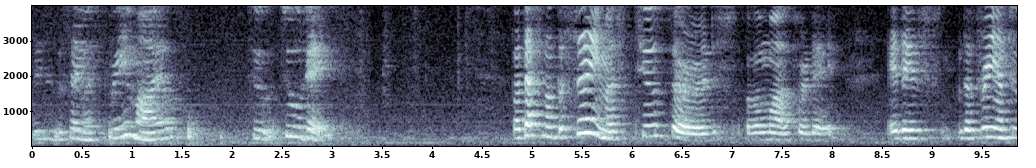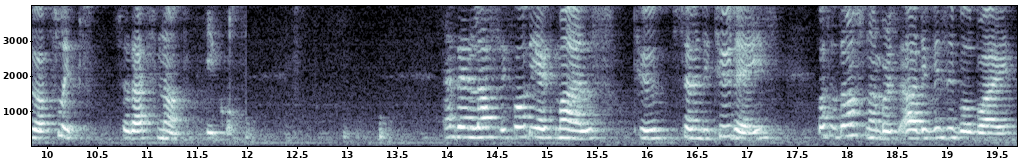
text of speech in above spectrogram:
This is the same as 3 miles to 2 days. But that's not the same as 2 thirds of a mile per day. It is, the 3 and 2 are flipped, so that's not equal. And then lastly, 48 miles to 72 days. Both of those numbers are divisible by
